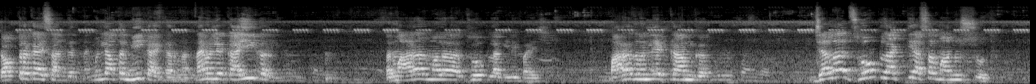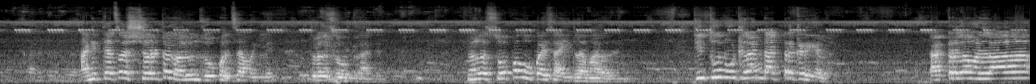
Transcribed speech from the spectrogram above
डॉक्टर काय सांगत नाही. म्हणले आता मी काय करणार? नाही म्हणले काही कर. पण महाराज मला झोप लागली पाहिजे. महाराज म्हणले एक काम कर. ज्याला झोप लागते असा माणूस शोध. आणि त्याचा शर्ट घालून झोपत जा म्हणले तुला झोप लागेल. म्हणलं सोपा उपाय सांगितला महाराजांनी. तिथून उठला आणि डॉक्टरकडे गेला. डॉक्टरला म्हणला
